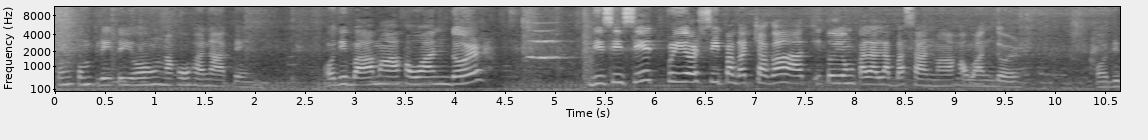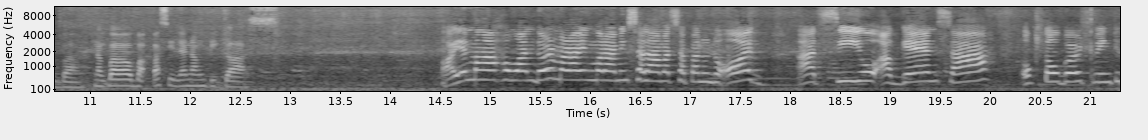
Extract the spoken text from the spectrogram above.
kung kumpleto yung nakuha natin. O, di ba mga ka-wonder? This is it. Prayer, sipag at tiyaga. At ito yung kalalabasan mga ka-wonder. O, di ba? Nagbababa pa sila ng bigas. Ayan mga ka-wonder, maraming maraming salamat sa panunood at see you again sa October 25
